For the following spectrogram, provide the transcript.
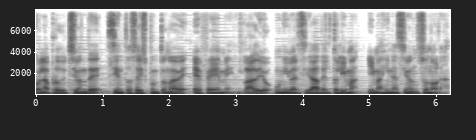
Con la producción de 106.9 FM, Radio Universidad del Tolima, Imaginación Sonora.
